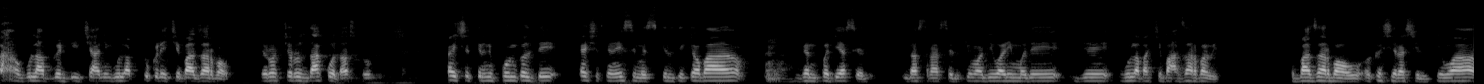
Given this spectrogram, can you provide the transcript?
गुलाब गड्डीचे आणि गुलाब तुकड्याचे बाजारभाव हे रोजच्या रोज दाखवत असतो. काही शेतकऱ्यांनी फोन केलते काही शेतकऱ्यांनी एस एम एस केलते किंवा गणपती असेल दसरा असेल किंवा दिवाळीमध्ये जे गुलाबाचे बाजारभाव आहेत हे बाजारभाव कसे राहतील किंवा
